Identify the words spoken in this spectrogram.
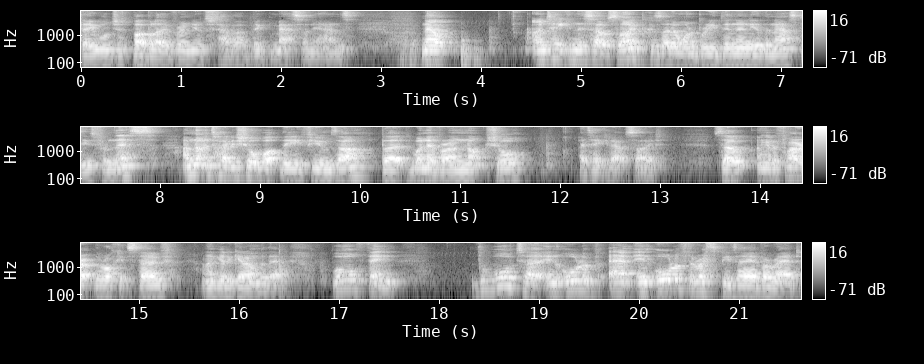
They will just bubble over and you'll just have a big mess on your hands. Now, I'm taking this outside because I don't want to breathe in any of the nasties from this. I'm not entirely sure what the fumes are, but whenever I'm not sure, I take it outside. So I'm going to fire up the rocket stove and I'm going to get on with it. One more thing, the water in all of um, in all of the recipes I ever read,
